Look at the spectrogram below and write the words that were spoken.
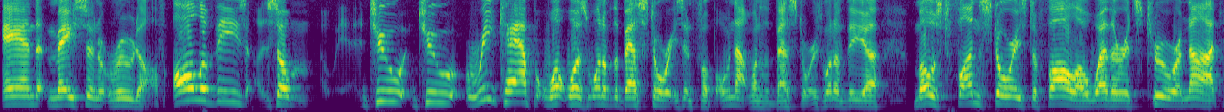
and Mason Rudolph. All of these, so to to recap what was one of the best stories in football, well, not one of the best stories, one of the uh, most fun stories to follow, whether it's true or not,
